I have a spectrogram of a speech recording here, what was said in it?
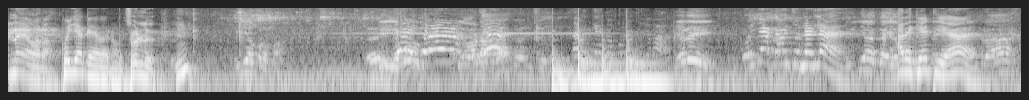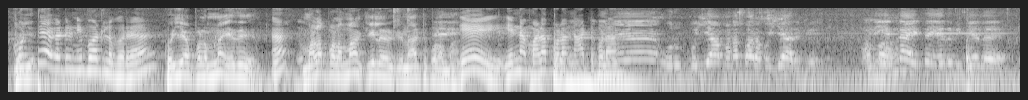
என்ன வியாபாரம்? கொய்யாக்க வியாபாரம். சொல்லு. ஐயா பழமா ஏய் எவ்வளோ ஏலே சொன்னல கொய்யாக்கா அத கேட்டியா? கொட்டைய கட்டு நீ போட்டுல போற கொய்யா பழம்னா எது? மலைப்பழமா கீழே இருக்கு நாட்டு பழமா ஏய் என்ன மலைப்பழம் நாட்டுப்பழம்? ஒரு கொய்யா மணப்பாறை கொய்யா இருக்கு. நீ என்ன ஐட்டம் ஏதுன்னு கேளு. ஆ?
